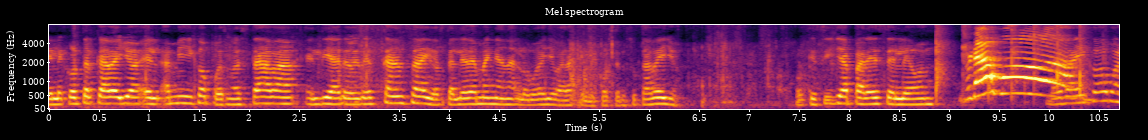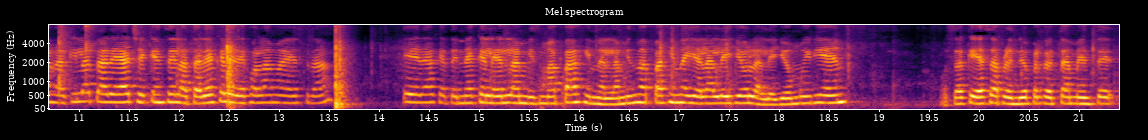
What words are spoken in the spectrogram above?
que le corta el cabello el- a mi hijo, pues no estaba. El día de hoy descansa y hasta el día de mañana lo voy a llevar a que le corten su cabello. Porque sí ya parece león. ¡Bravo! ¿Verdad, hijo? Bueno, aquí la tarea, chéquense, la tarea que le dejó la maestra era que tenía que leer la misma página. La misma página ya la leyó, la leyó muy bien. O sea que ya se aprendió perfectamente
